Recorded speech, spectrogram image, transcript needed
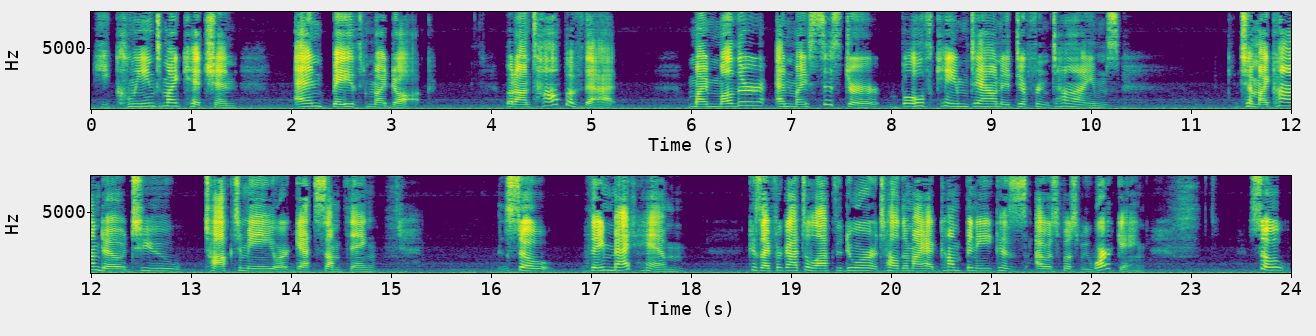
he cleaned my kitchen and bathed my dog. But on top of that, my mother and my sister both came down at different times to my condo to talk to me or get something. So they met him because I forgot to lock the door or tell them I had company because I was supposed to be working. So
